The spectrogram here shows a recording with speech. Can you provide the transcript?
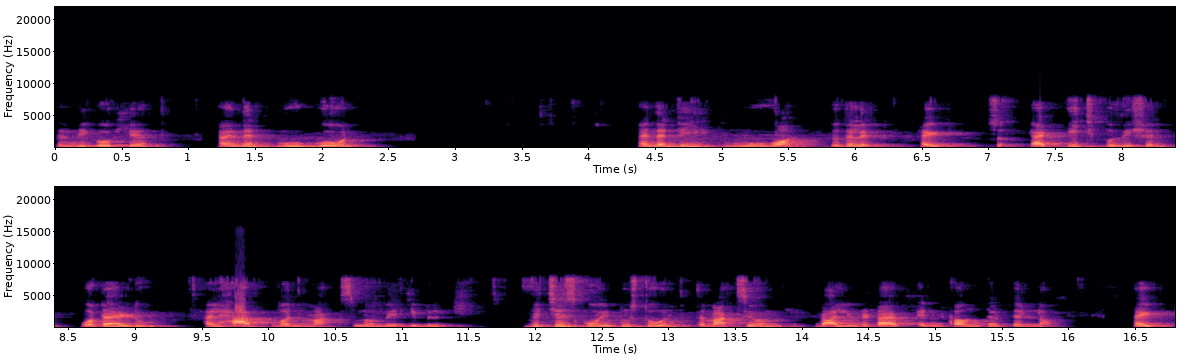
then we go here and then move go on and then we move on to the left right? So at each position what i'll do i'll have one maximum variable which is going to store the maximum value that i have encountered till now right.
